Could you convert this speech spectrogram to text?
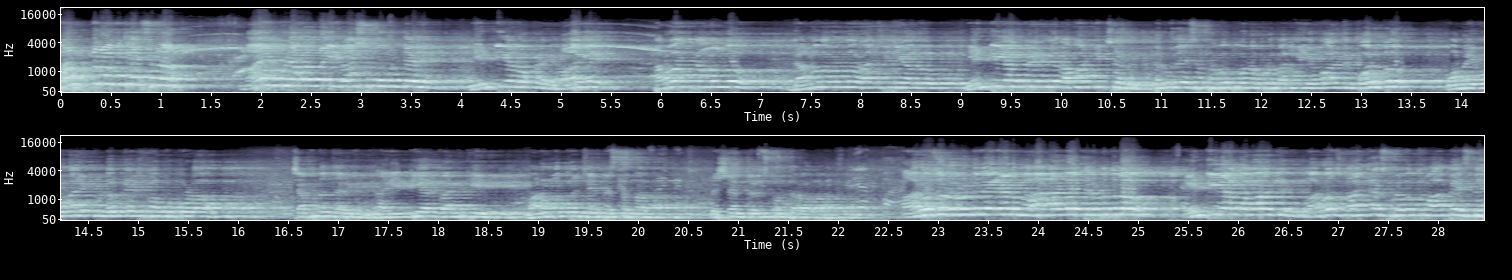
భర్తలోకి చేసిన నాయకుడు ఎవరన్నా ఈ రాష్ట్రంలో ఉంటే ఎన్టీఆర్ ఒకడే. అలాగే తర్వాత కాలంలో గన్నవరంలో రాజకీయాలు ఎన్టీఆర్ పేరు మీద అవార్డు ఇచ్చారు. తెలుగుదేశం ప్రభుత్వం ఉన్నప్పుడు మళ్ళీ ఇవ్వాలని కోరుతూ మొన్న యువనాయకుడు లోకేష్ బాబు కూడా చెప్పడం జరిగింది. ఆ ఎన్టీఆర్ గారికి మనమంతం చేపిస్తున్న విషయం తెలుసుకున్న తర్వాత. ఆ రోజు రెండు వేల ఏడు మహానాడులో తిరుపతిలో ఎన్టీఆర్ అవార్డు ఆ రోజు కాంగ్రెస్ ప్రభుత్వం ఆపేస్తే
